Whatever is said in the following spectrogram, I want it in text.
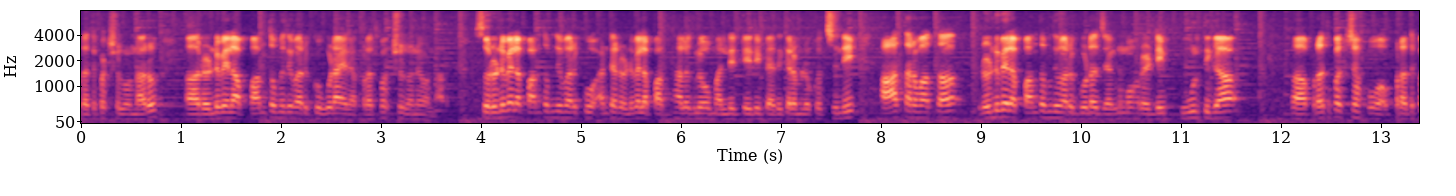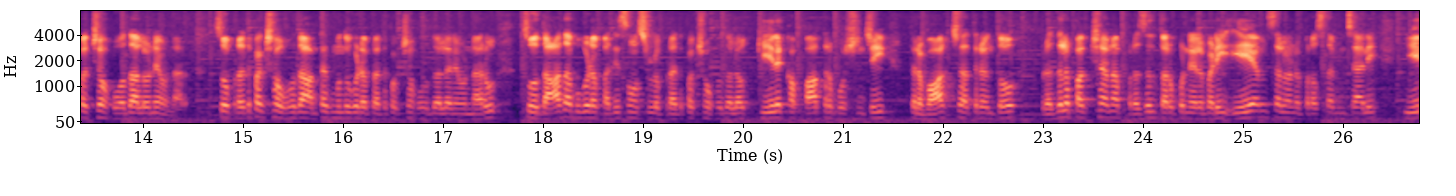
ప్రతిపక్షంలో ఉన్నారు. రెండు వేల పంతొమ్మిది వరకు కూడా ఆయన ప్రతిపక్షంలోనే ఉన్నారు. సో రెండు వేల పంతొమ్మిది వరకు అంటే రెండు వేల పద్నాలుగులో మళ్ళీ టీడీపీ అధికారంలోకి వచ్చింది. ఆ తర్వాత రెండు వేల పంతొమ్మిది వరకు కూడా జగన్మోహన్ రెడ్డి పూర్తిగా ప్రతిపక్ష హో ప్రతిపక్ష హోదాలోనే ఉన్నారు. సో ప్రతిపక్ష హోదా అంతకుముందు కూడా ప్రతిపక్ష హోదాలోనే ఉన్నారు. సో దాదాపు కూడా పది సంవత్సరాలు ప్రతిపక్ష హోదాలో కీలక పాత్ర పోషించి తన వాక్చాతుర్యంతో ప్రజల పక్షాన ప్రజల తరపు నిలబడి ఏ అంశాలను ప్రస్తావించాలి ఏ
